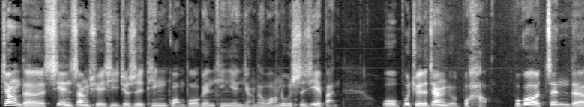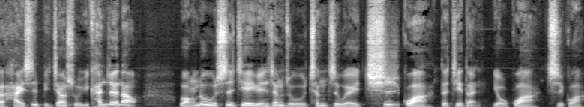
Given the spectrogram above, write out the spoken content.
这样的线上学习就是听广播跟听演讲的网络世界版。我不觉得这样有不好，不过真的还是比较属于看热闹。网络世界原生族称之为吃瓜的阶段，有瓜吃瓜。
